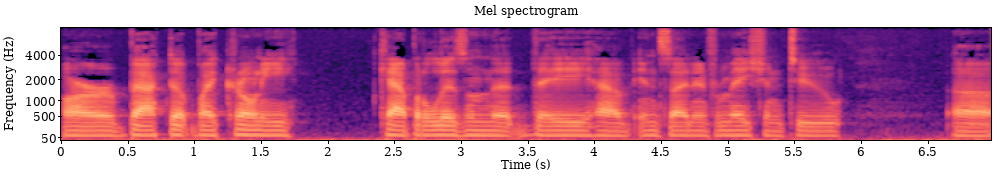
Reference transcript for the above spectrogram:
are backed up by crony capitalism that they have inside information to uh,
